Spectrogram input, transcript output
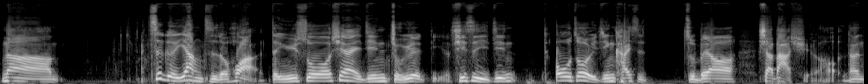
那这个样子的话，等于说现在已经九月底了，其实已经欧洲已经开始。准备要下大雪了哈，那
